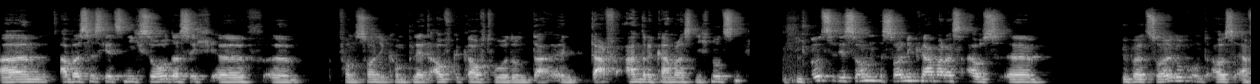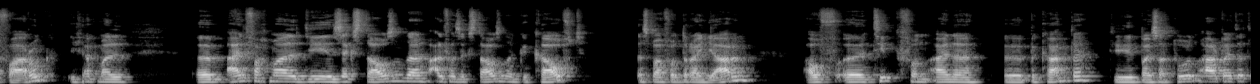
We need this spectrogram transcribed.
Ähm, aber es ist jetzt nicht so, dass ich äh, äh, von Sony komplett aufgekauft wurde und da, darf andere Kameras nicht nutzen. Ich nutze die Sony-Kameras aus Überzeugung und aus Erfahrung. Ich habe mal ähm, einfach mal die 6000er, Alpha 6000er gekauft. Das war vor drei Jahren auf äh, Tipp von einer äh, Bekannte, die bei Saturn arbeitet.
